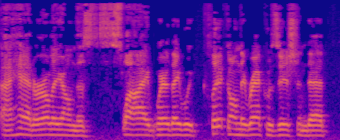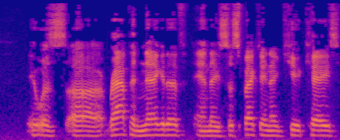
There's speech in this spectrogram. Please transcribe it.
I, I, had earlier on this slide where they would click on the requisition that it was uh, rapid negative and they suspected an acute case,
